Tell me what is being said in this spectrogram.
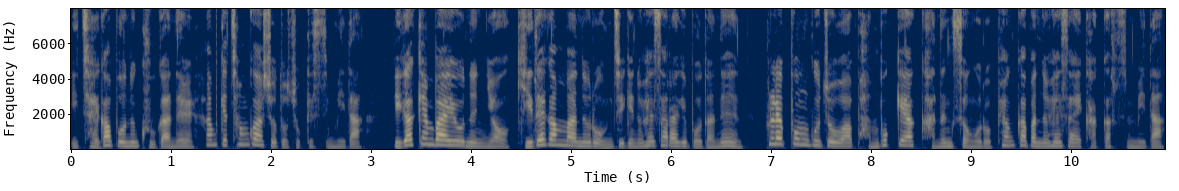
이 제가 보는 구간을 함께 참고하셔도 좋겠습니다. 리가켄바이오는요, 기대감만으로 움직이는 회사라기보다는 플랫폼 구조와 반복 계약 가능성으로 평가받는 회사에 가깝습니다.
